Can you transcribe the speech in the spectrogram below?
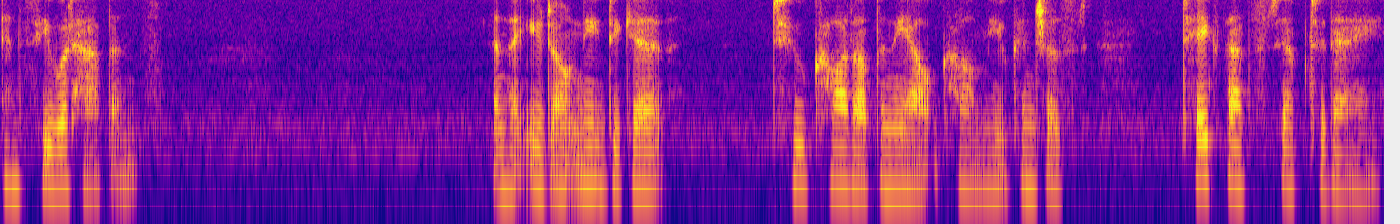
and see what happens. And that you don't need to get too caught up in the outcome. You can just take that step today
